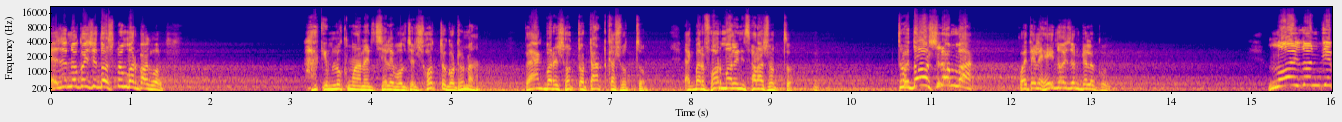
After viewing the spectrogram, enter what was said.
এজন্য কইছে, দশ নম্বর পাগল। হাকিম লোকমানের ছেলে বলছেন, সত্য ঘটনা। একবারে সত্য, টাটকা সত্য। একবার ফরমালিন ছাড়া সত্য। তুমি দশ নম্বর। কয়, তাহলে এই নয়জন গেল কই? নয়জন যে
